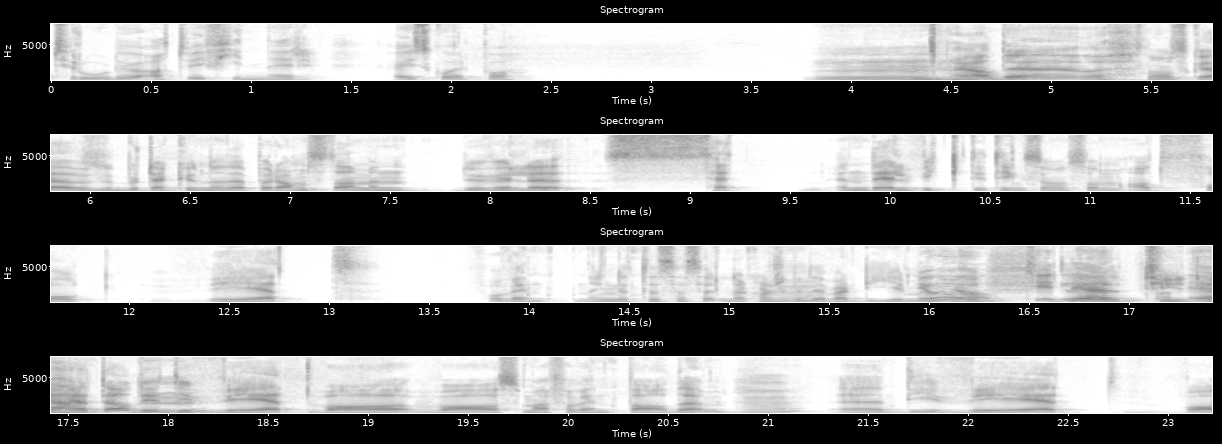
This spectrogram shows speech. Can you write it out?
tror du at vi finner høy score på? Mm, ja, det Nå jeg, burde jeg kunne det på rams, da, men du ville sett en del viktige ting som, som at folk vet forventningene til seg selv. Det er kanskje mm. ikke det verdier, men Jo, jo, altså, tydelighet. eh, tydelighet, ja. De, de Mm. vet hva, hva som er forventa av dem. Mm. Eh, de vet hva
